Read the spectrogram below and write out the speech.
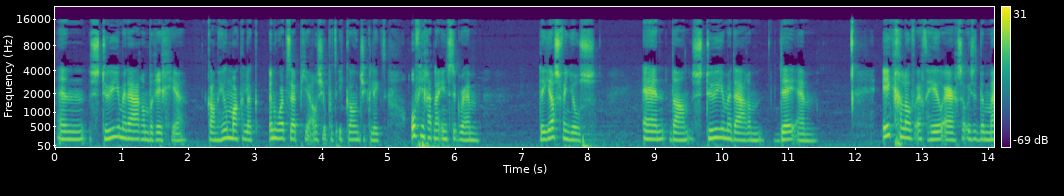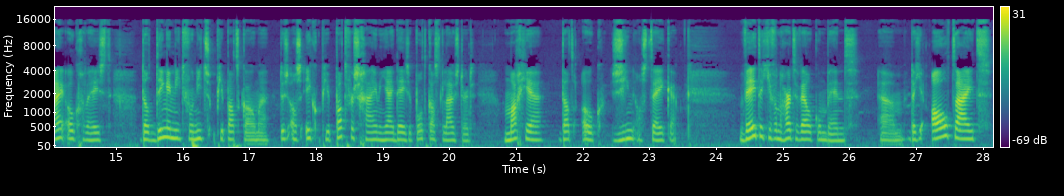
en stuur je me daar een berichtje. Kan heel makkelijk een WhatsAppje als je op het icoontje klikt. Of je gaat naar Instagram, de jas van Jos. En dan stuur je me daar een DM. Ik geloof echt heel erg, zo is het bij mij ook geweest, dat dingen niet voor niets op je pad komen. Dus als ik op je pad verschijn en jij deze podcast luistert, mag je dat ook zien als teken. Weet dat je van harte welkom bent. Ehm, dat je altijd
